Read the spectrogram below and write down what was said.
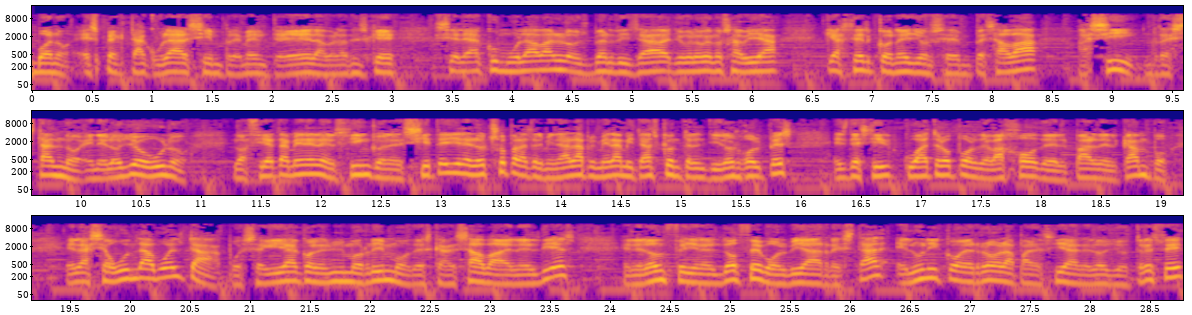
bueno, espectacular simplemente, ¿eh? la verdad es que se le acumulaban los verdes ya, yo creo que no sabía qué hacer con ellos, empezaba así, restando en el hoyo 1, lo hacía también en el 5, en el 7 y en el 8 para terminar la primera mitad con 32 golpes, es decir, 4 por debajo del par del campo. En la segunda vuelta, pues seguía con el mismo ritmo, descansaba en el 10, en el 11 y en el 12 volvía a restar, el único error aparecía en el hoyo 13,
